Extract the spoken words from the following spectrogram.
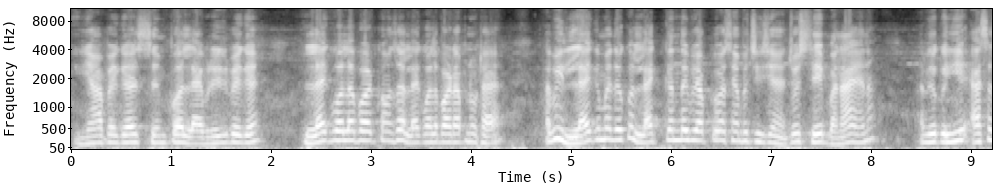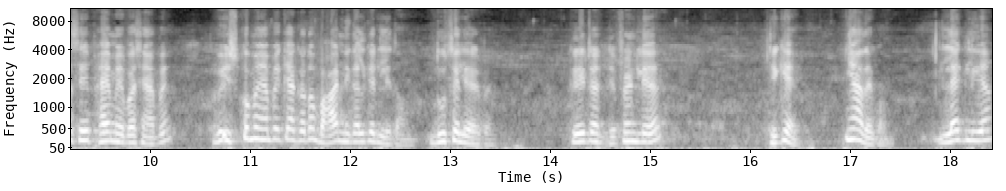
यहाँ पे गए सिंपल लाइब्रेरी पे गए। लेग वाला पार्ट कौन सा? लेग वाला पार्ट आपने उठाया। अभी लेग में देखो लेग के अंदर भी आपके पास यहाँ पे चीज़ें हैं, जो सेप बनाए हैं ना। अब देखो, ये ऐसा सेप है मेरे पास यहाँ पे। अभी इसको मैं यहाँ पे क्या करता हूँ? बाहर निकल के लेता हूँ, दूसरे लेयर पे। क्रिएट डिफरेंट लेयर ठीक है? यहाँ देखो लेग लिया।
